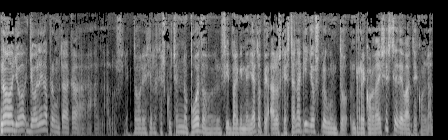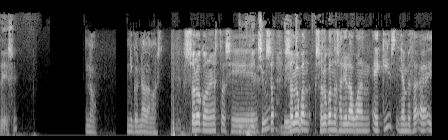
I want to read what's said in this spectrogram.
No, yo, yo le iba a preguntar acá a, a, los lectores y a los que escuchan, no puedo el feedback inmediato, pero a los que están aquí yo os pregunto, ¿recordáis este debate con la DS? No, ni con nada más. Solo con esto, sí. solo, cuando, solo cuando salió la One X, ya empezó. Eh,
